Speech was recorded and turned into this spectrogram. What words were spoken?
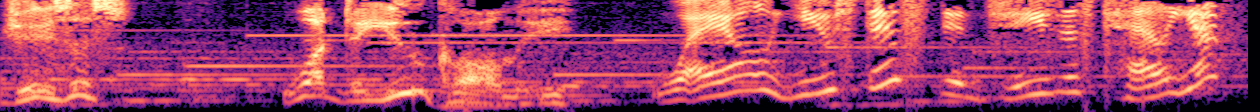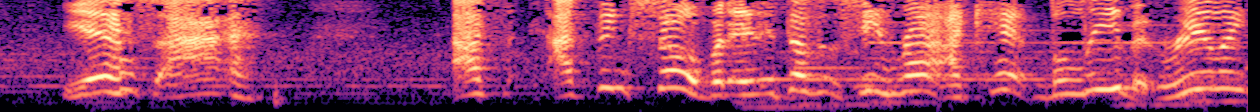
Jesus, what do you call me? Well, Eustace, did Jesus tell you? Yes, I, I, th- I think so, but it, it doesn't seem right. I can't believe it. Really?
